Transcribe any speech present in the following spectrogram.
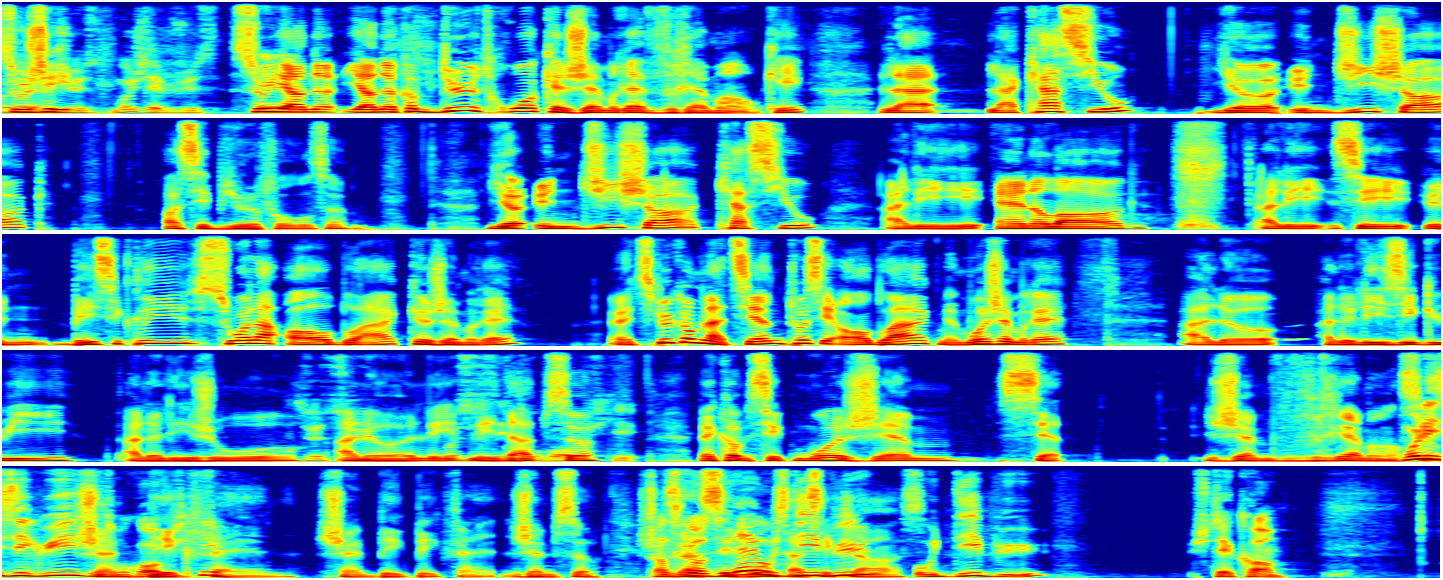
Moi, So, j'aime j'ai- juste. Moi, j'aime juste. so, il y, en a, il y en a comme deux, trois que j'aimerais vraiment, OK? La, la Casio, il y a une G-Shock. Ah, c'est beautiful, ça. Il y a une G-Shock Casio. Elle est analog. Elle est, c'est une, basically, soit la all black que j'aimerais. Un petit peu comme la tienne. Toi, c'est all black, mais moi, j'aimerais. Elle a, elle a les aiguilles, elle a les jours, elle a les, moi, les dates, ça. Mais comme c'est que moi, j'aime cette. J'aime vraiment ça. Moi, les aiguilles, Je suis un big fan. Je suis un big, big fan. J'aime ça. Je Parce qu'on dirait beau, au début, au début, j'étais comme,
